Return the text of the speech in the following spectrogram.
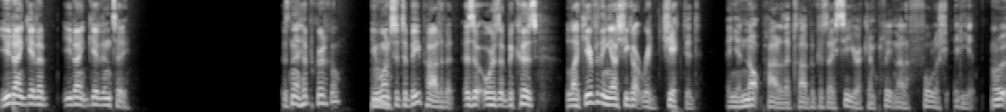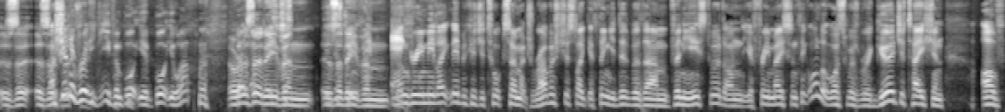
you don't get a you don't get into. Isn't that hypocritical? You Hmm. wanted to be part of it. Is it or is it because like everything else you got rejected and you're not part of the club because they see you're a complete and utter foolish idiot? Or Is it? Is it? I shouldn't have really even brought you brought you up. Or is uh, it it's just- even? it's Is it even? angering me lately because you talk so much rubbish, just like your thing you did with um, Vinny Eastwood on your Freemason thing. All it was was regurgitation of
